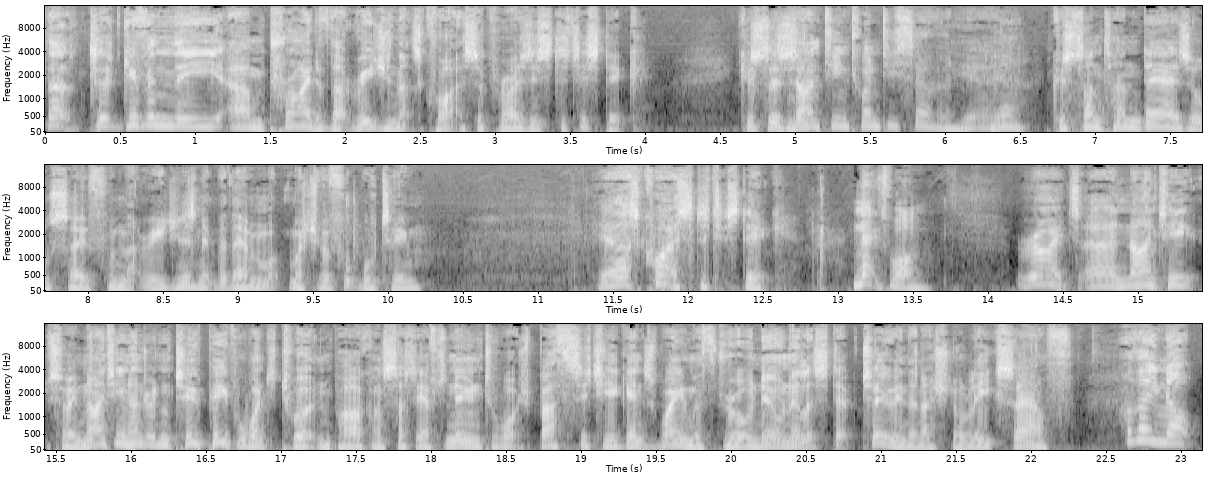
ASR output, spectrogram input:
that to, given the um, pride of that region, that's quite a surprising statistic. Because there's 1927, yeah, yeah. Because Santander's also from that region, isn't it? But they're much of a football team. Yeah, that's quite a statistic. Next one. Right, uh, 90, sorry, 1,902 people went to Twerton Park on Saturday afternoon to watch Bath City against Weymouth draw nil-nil at Step 2 in the National League South. Are they not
